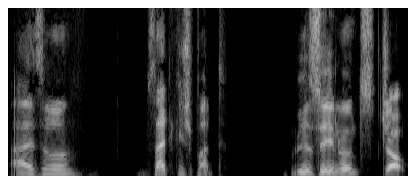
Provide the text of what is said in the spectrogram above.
Also, seid gespannt. Wir sehen uns. Ciao.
